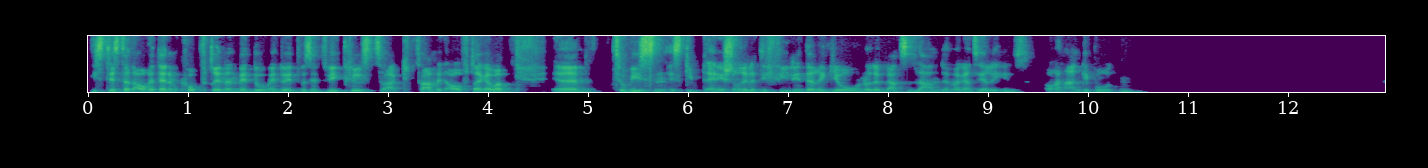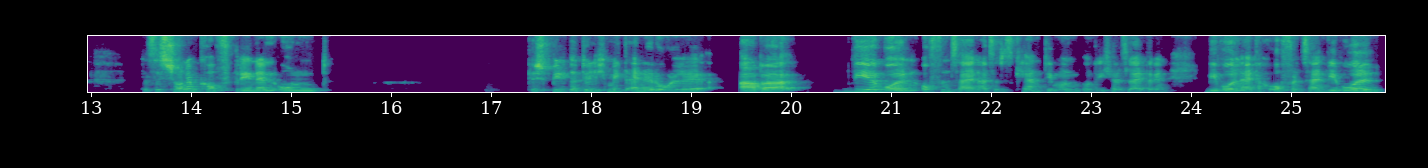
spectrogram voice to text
Ist das dann auch in deinem Kopf drinnen, wenn du, wenn du etwas entwickelst, zwar, zwar mit Auftrag, aber ähm, zu wissen, es gibt eigentlich schon relativ viel in der Region oder im ganzen Land, wenn man ganz ehrlich ist, auch an Angeboten? Das ist schon im Kopf drinnen und es spielt natürlich mit eine Rolle aber wir wollen offen sein, also das Kernteam und, und ich als Leiterin, wir wollen einfach offen sein. Wir wollen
